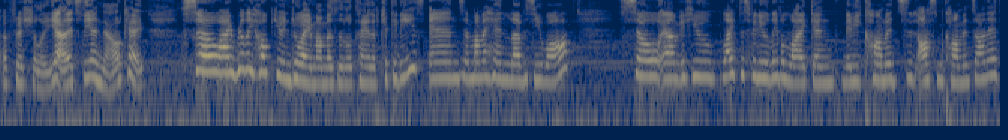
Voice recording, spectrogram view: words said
officially. Yeah, it's the end now. Okay. So, I really hope you enjoy Mama's Little Clan of Chickadees, and Mama Hen loves you all. So, um, if you like this video, leave a like and maybe comment awesome comments on it.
